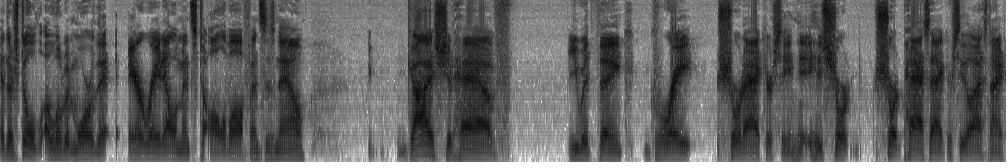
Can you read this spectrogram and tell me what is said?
there's still a little bit more of the air raid elements to all of offenses now. Guys should have, you would think, great short accuracy, and his short short pass accuracy last night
